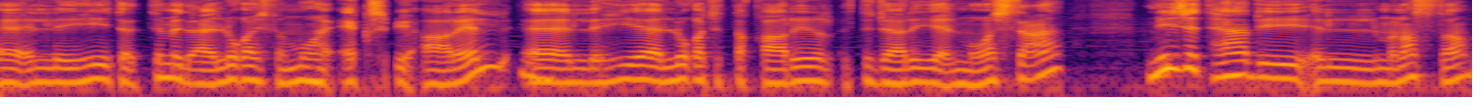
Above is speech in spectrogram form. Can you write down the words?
آه، اللي هي تعتمد على لغة يسموها XBRL اللي هي لغة التقارير التجارية الموسعة ميزة هذه المنصة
